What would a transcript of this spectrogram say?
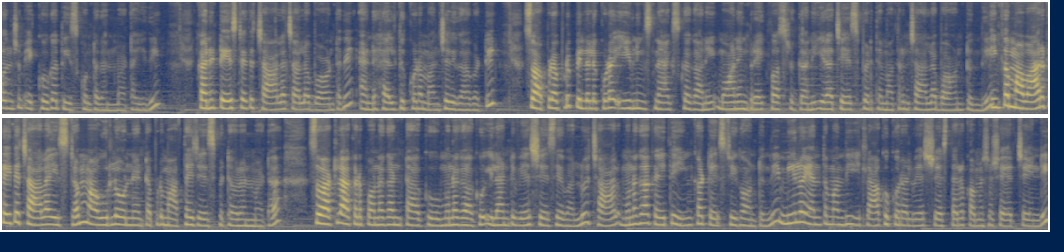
కొంచెం ఎక్కువగా తీసుకుంటుంది అనమాట ఇది. కానీ టేస్ట్ అయితే చాలా చాలా బాగుంటుంది. అండ్ హెల్త్కి కూడా మంచిది కాబట్టి. సో అప్పుడప్పుడు పిల్లలకు కూడా ఈవినింగ్ స్నాక్స్గా కానీ మార్నింగ్ బ్రేక్ఫాస్ట్ కానీ ఇలా చేసి పెడితే మాత్రం చాలా బాగుంటుంది. ఇంకా మా వారికి అయితే చాలా ఇష్టం. మా ఊర్లో ఉండేటప్పుడు మా అత్తయ్య చేసి పెట్టేవాళ్ళనమాట. సో అట్లా అక్కడ పొనగంటాకు మునగాకు ఇలాంటి వేస్ట్ చేసేవాళ్ళు. చాలా మునగాకు అయితే ఇంకా టేస్టీగా ఉంటుంది. మీలో ఎంతమంది ఇట్లా ఆకుకూరలు వేస్ట్ చేస్తారో కమెంట్స్ షేర్ చేయండి.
